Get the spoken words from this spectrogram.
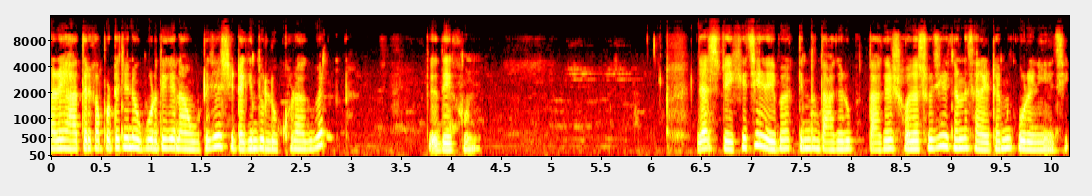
আর এই হাতের কাপড়টা যেন উপর দিকে না উঠে যায়, সেটা কিন্তু লক্ষ্য রাখবেন। তো দেখুন। জাস্ট রেখেছি এবার কিন্তু দাগের উপর দাগের সোজাসুজি এখানে স্যালাইটা আমি করে নিয়েছি।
